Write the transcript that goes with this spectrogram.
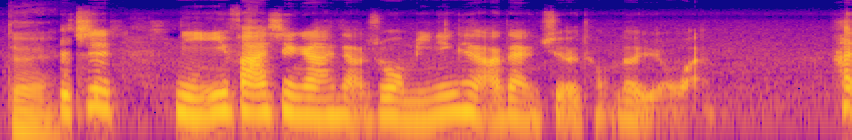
对。可是你一发现跟他讲说，我明天可能要带你去儿童乐园玩，他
